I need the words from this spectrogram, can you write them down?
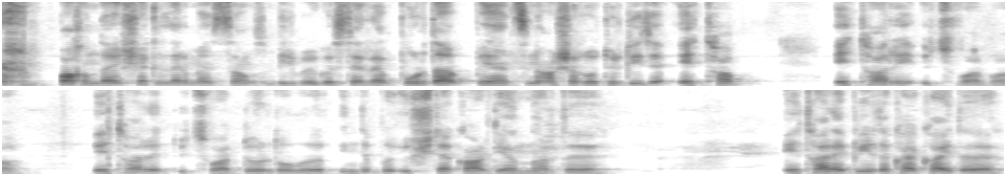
Baxın da şəkilləri mən sizə hamısını bir-bir göstərirəm. Burada bəyəncini aşağı ötürdükcə etab Etari 3 var bax. Etari 3 var 4 olur. İndi bu 3-də qardiyanlardır. Etare 1-də kaykaydır.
